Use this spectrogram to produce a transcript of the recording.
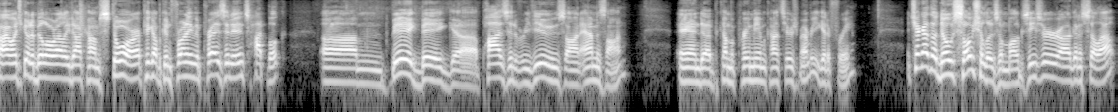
All right, why don't you go to BillO'Reilly.com store, pick up Confronting the Presidents hot book um, big, big uh, positive reviews on Amazon and uh, become a premium concierge member. You get it free. And check out the No Socialism mugs. These are uh, going to sell out.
